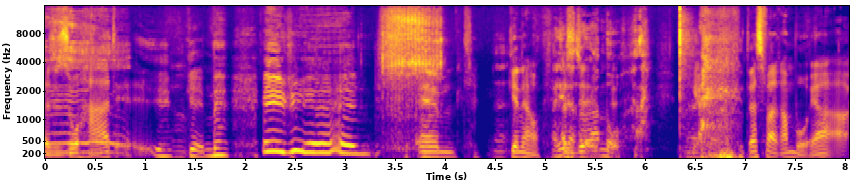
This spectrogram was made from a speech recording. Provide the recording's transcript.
Also so hart. Äh, ähm, genau. Also, Rambo. Ja, das war Rambo, ja.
